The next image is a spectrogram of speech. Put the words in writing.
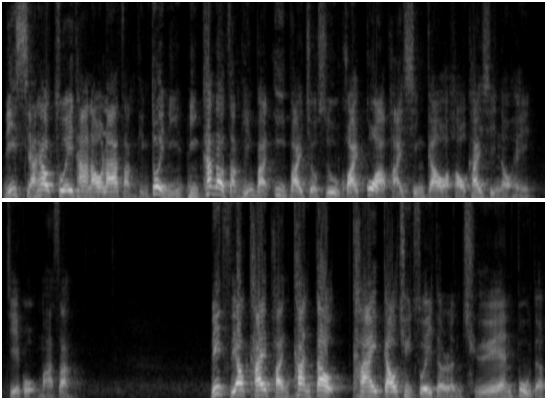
你想要追它，然后拉涨停，对你，你看到涨停板一百九十五块挂牌新高啊，好开心哦，嘿，结果马上。你只要开盘看到开高去追的人，全部的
